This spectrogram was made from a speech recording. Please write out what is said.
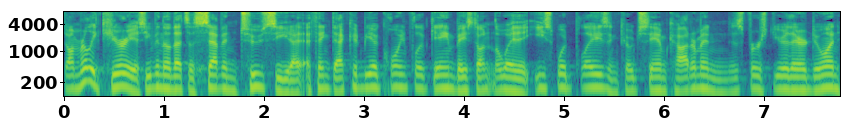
So I'm really curious, even though that's a 7 2 seed, I, think that could be a coin flip game based on the way that Eastwood plays and Coach Sam Cotterman in his first year there doing.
